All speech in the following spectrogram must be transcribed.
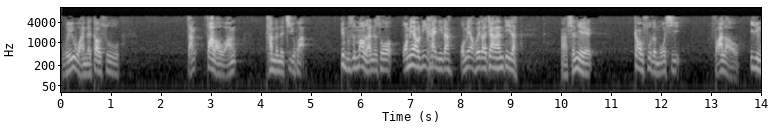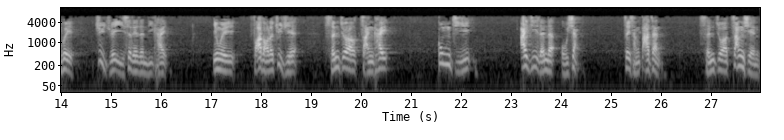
委婉的告诉长法老王他们的计划，并不是贸然的说我们要离开你的，我们要回到迦南地的。啊，神也告诉了摩西，法老一定会拒绝以色列人离开，因为法老的拒绝，神就要展开攻击埃及人的偶像，这场大战，神就要彰显。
